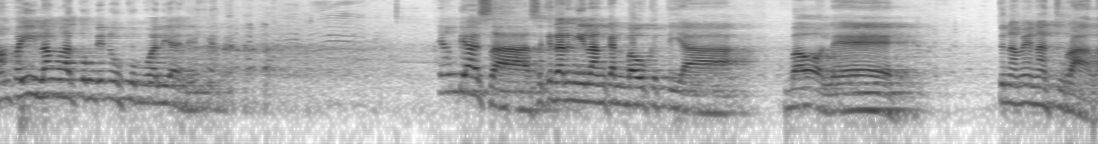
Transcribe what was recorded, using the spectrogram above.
sampai hilang lakum dinukum waliyani. Yang biasa, sekedar menghilangkan bau ketiak, boleh. Itu namanya natural.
